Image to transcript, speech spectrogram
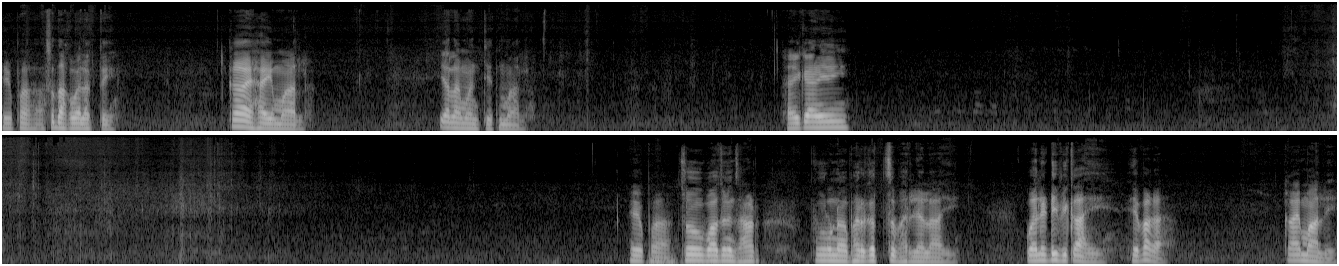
हे पहा असं दाखवायला लागते काय हाय माल? याला म्हणतात माल. हाय का नाही? हे पहा चौ बाजूने झाड पूर्ण भरगच्च भरलेलं आहे. क्वालिटी बी काय आहे? हे बघा. काय माल आहे?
